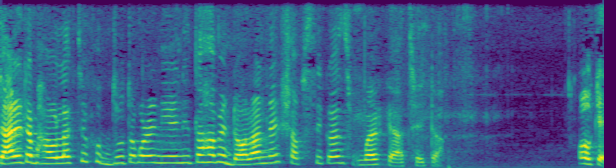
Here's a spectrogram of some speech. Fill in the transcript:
যার এটা ভালো লাগছে খুব দ্রুত করে নিয়ে নিতে হবে ডলার নেই, সব সিকোয়েন্স ওয়ার্কে আছে এটা। ওকে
